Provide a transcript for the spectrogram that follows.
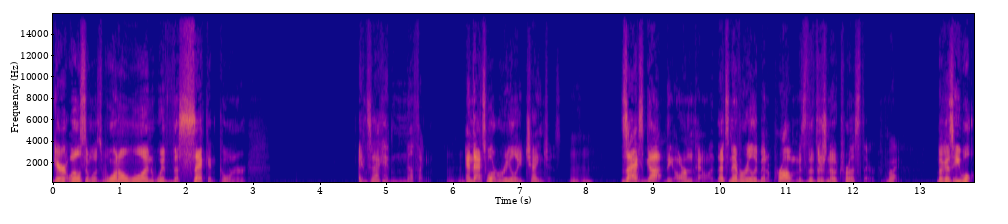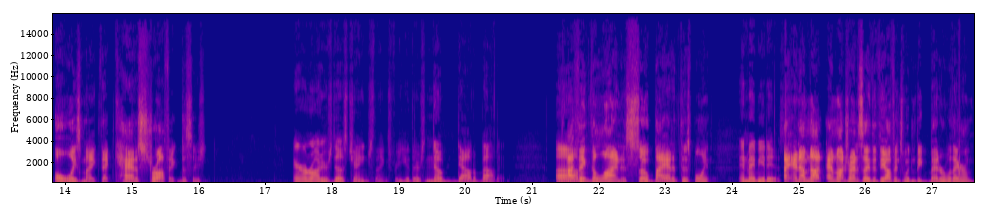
Garrett Wilson was one on one with the second corner, and Zach had nothing. Mm-hmm. And that's what really changes. Mm-hmm. Zach's got the arm talent. That's never really been a problem. Is that there's no trust there. Right. Because he will always make that catastrophic decision. Aaron Rodgers does change things for you. There's no doubt about it. Um, I think the line is so bad at this point, and maybe it is. And I'm not. I'm not trying to say that the offense wouldn't be better with Aaron.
